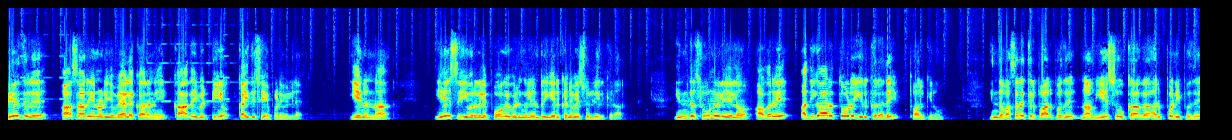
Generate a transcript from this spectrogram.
பேதுரு ஆசாரியனுடைய வேலைக்காரனை காதை வெட்டியும் கைது செய்யப்படவில்லை. ஏனென்னா இயேசு இவர்களை போக விடுங்கள் என்று ஏற்கனவே சொல்லியிருக்கிறார். இந்த சூழ்நிலையிலும் அவரே அதிகாரத்தோடு இருக்கிறதை பார்க்கிறோம். இந்த வசனத்தில் பார்ப்பது நாம் இயேசுவுக்காக அர்ப்பணிப்பது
